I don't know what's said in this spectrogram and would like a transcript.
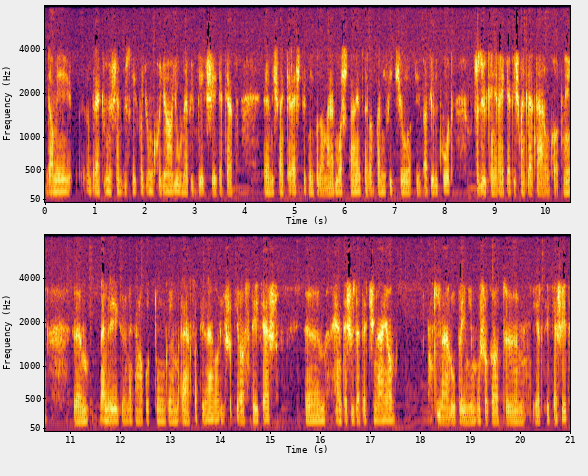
de amire különösen büszkék vagyunk, hogy a jó nevű pékségeket em, is megkerestük, mint a már Mostányt, meg a Panificio, a Basilikót, és az ő kenyereket is meg lehet nálunk kapni. Nemrég megállapodtunk Rácz Attilával is, aki a sztékes, hentes üzletet csinálja, kiváló prémium húsokat értékesít,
